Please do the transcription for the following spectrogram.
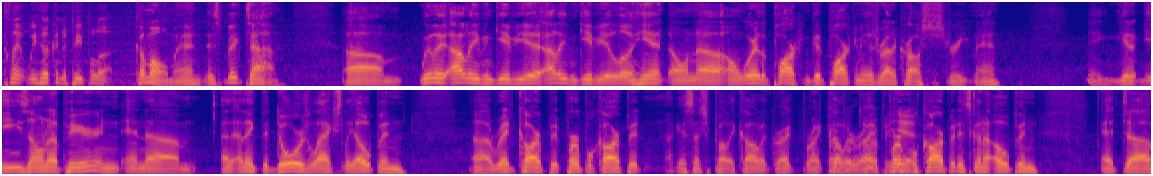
Clint, we hooking the people up. Come on, man, it's big time. Um, we'll, I'll even give you I'll even give you a little hint on uh, on where the parking good parking is right across the street, man. Get ease on up here, and and um, I, I, think the doors will actually open. Uh, red carpet, purple carpet. I guess I should probably call it right, right purple color, right? Carpet, purple yeah. carpet. It's going to open at uh,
